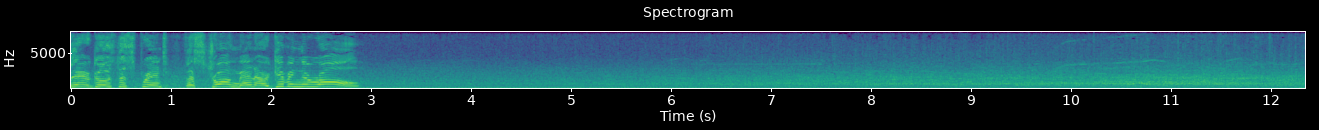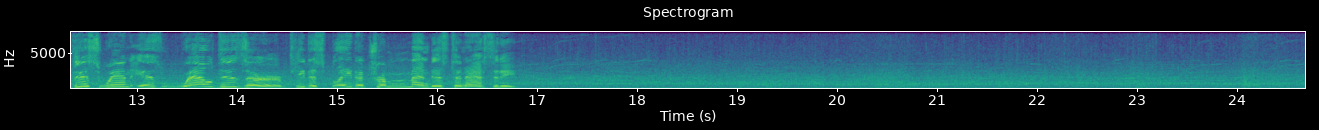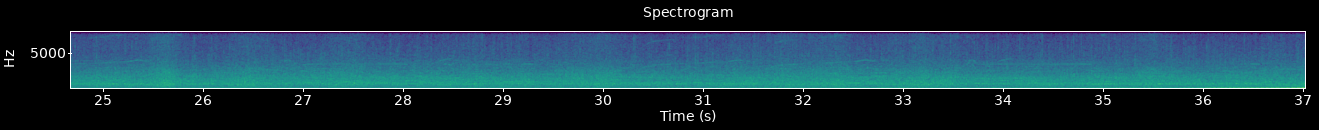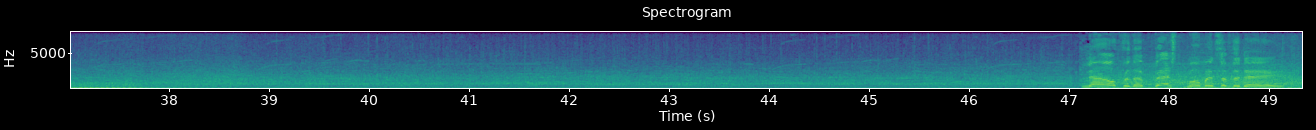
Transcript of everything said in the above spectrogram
There goes the sprint. The strong men are giving their all. This win is well deserved. He displayed a tremendous tenacity. Now for the best moments of the day.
